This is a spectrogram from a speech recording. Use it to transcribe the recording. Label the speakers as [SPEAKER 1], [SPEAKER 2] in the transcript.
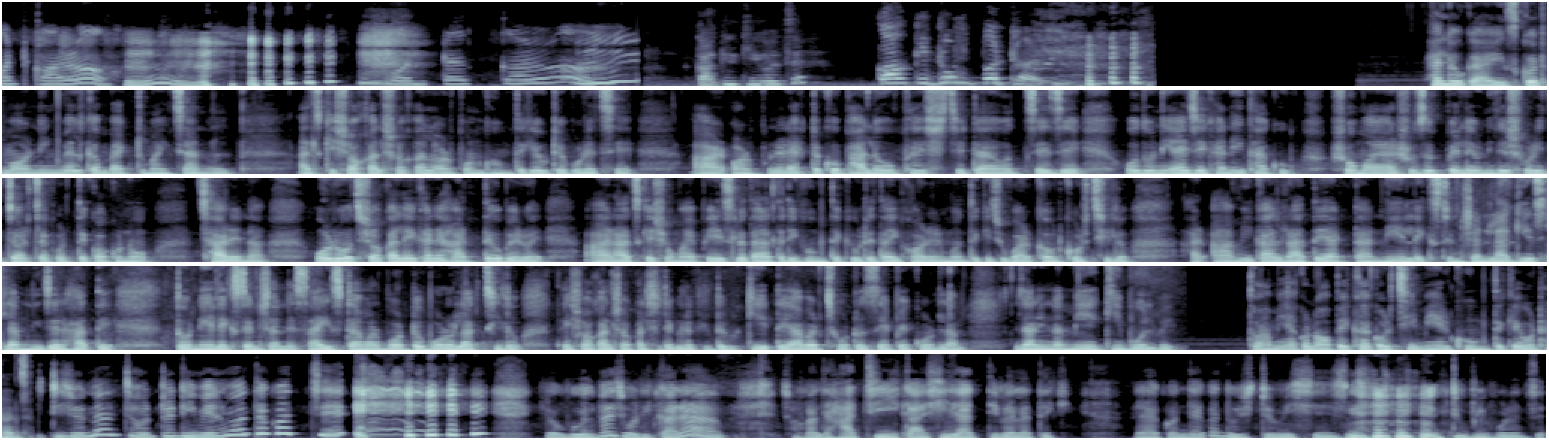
[SPEAKER 1] পট করো করো
[SPEAKER 2] কাকির কি হয়েছে?
[SPEAKER 1] কাকি
[SPEAKER 2] hello guys good morning welcome back to my channel আজকে সকাল সকাল অর্পণ ঘুম থেকে উঠে পড়েছে। আর অর্পণের একটা খুব ভালো অভ্যেস যেটা হচ্ছে যে ও দুনিয়ায় যেখানেই থাকুক সময় আর সুযোগ পেলেও নিজের শরীরচর্চা করতে কখনো ছাড়ে না। ও রোজ সকালে এখানে হাঁটতেও বেরোয়। আর আজকে সময় পেয়েছিল তাড়াতাড়ি ঘুম থেকে উঠে, তাই ঘরের মধ্যে কিছু ওয়ার্কআউট করছিল। আর আমি কাল রাতে একটা নেল এক্সটেনশন লাগিয়েছিলাম নিজের হাতে। তো নেল এক্সটেনশনের সাইজটা আমার বড্ড বড় লাগছিল, তাই সকাল সকাল সেটাগুলোকে একটু কেটে আবার ছোট শেপে করলাম। জানি না মেয়ে কি বলবে। তো আমি এখন অপেক্ষা করছি মেয়ের ঘুম থেকে ওঠার জন্য। না, ছোট ডিমের মতো করছে। কেউ বলবে শরীর খারাপ? সকালে হাঁচি, কাশি রাত্রিবেলা থেকে। আর এখন দেখো দুষ্টুমি শেষ। টুপি পরেছে।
